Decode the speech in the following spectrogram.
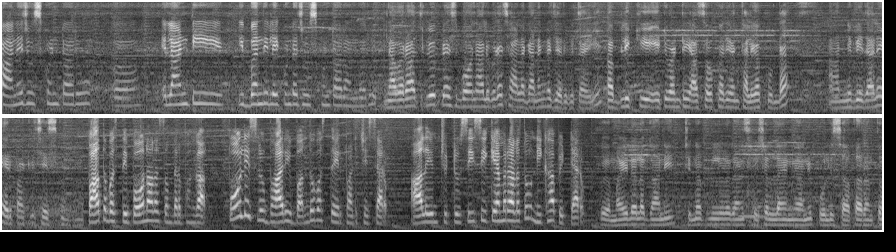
బాగానే చూసుకుంటారు. ఎలాంటి ఇబ్బంది లేకుండా చూసుకుంటారు అందరూ. నవరాత్రులు ప్లస్ బోనాలు కూడా చాలా ఘనంగా జరుగుతాయి. పబ్లిక్కి ఎటువంటి అసౌకర్యం కలగకుండా అన్ని విధాల ఏర్పాట్లు చేసుకుంటున్నాం. పాత బస్తీ బోనాల సందర్భంగా పోలీసులు భారీ బందోబస్తు ఏర్పాటు చేశారు. ఆలయం చుట్టూ సీసీ కెమెరాలతో నిఘా పెట్టారు. మహిళలకు కానీ చిన్నపిల్లలకు కానీ స్పెషల్ లైన్ కానీ పోలీస్ సహకారంతో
